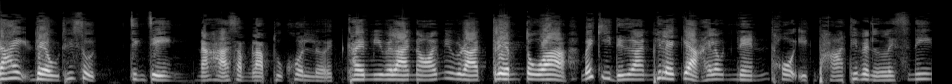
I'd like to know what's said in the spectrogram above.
ได้เร็วที่สุดจริง ๆ นะคะสำหรับทุกคนเลย ใครมีเวลาน้อยมีเวลาเตรียมตัว ไม่กี่เดือน พี่เล็กอยากให้เราเน้นโทรอีกพาร์ทที่เป็น listening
